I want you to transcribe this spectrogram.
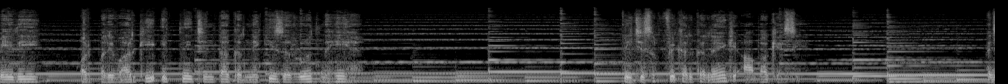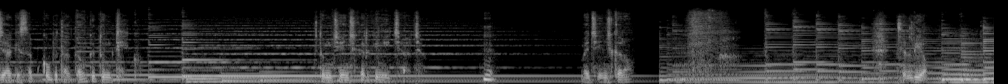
मेरी और परिवार की इतनी चिंता करने की ज़रूरत नहीं है। नीचे सब फ़िक्र कर रहे हैं कि आभा कैसी है। मैं जाके सबको बताता हूँ कि तुम ठीक हो। तुम चेंज करके नीचे आ जाओ। मैं चेंज कराऊ? जल्दी आओ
